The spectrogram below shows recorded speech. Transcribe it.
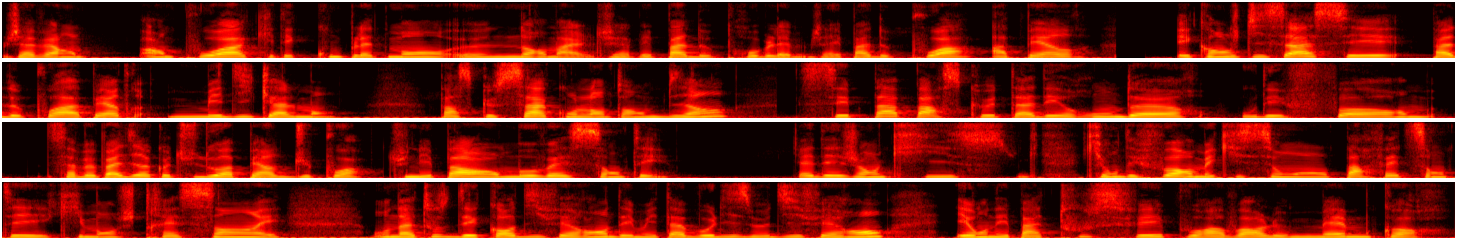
j'avais un, poids qui était complètement euh, normal. J'avais pas de problème. J'avais pas de poids à perdre. Et quand je dis ça, c'est pas de poids à perdre médicalement. Parce que ça, qu'on l'entend bien, c'est pas parce que tu as des rondeurs ou des formes ça veut pas dire que tu dois perdre du poids. Tu n'es pas en mauvaise santé. Il y a des gens qui, qui ont des formes et qui sont en parfaite santé et qui mangent très sain. Et on a tous des corps différents, des métabolismes différents et on n'est pas tous faits pour avoir le même corps.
